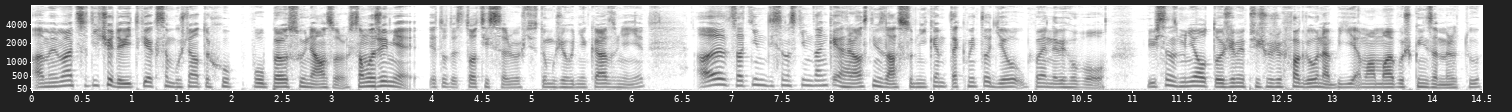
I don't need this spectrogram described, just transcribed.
A minimálně co se týče devítky, jak jsem možná trochu poupil svůj názor. Samozřejmě je to testovací server, ještě se to může hodněkrát změnit, ale zatím, když jsem s tím tankem hrál, s tím zásobníkem, tak mi to dělo úplně nevyhovovalo. Když jsem zmínil to, že mi přišlo, že fakt dlouho nabíjí a má malé poškození za minutu,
